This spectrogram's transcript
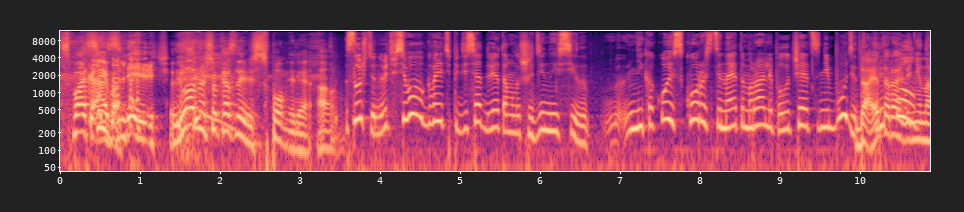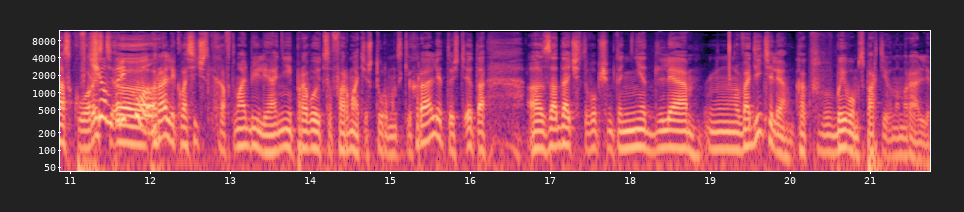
Спасибо. Козлевич. Главное, что Козлевич вспомнили. А, Слушайте, ну ведь всего вы говорите 52 там лошадиные силы. Никакой скорости на этом ралли, получается, не будет. Да, это Прикол- ралли не на скорость. В чем Э, прикол? Ралли классических автомобилей, они проводятся в формате штурманских ралли. То есть это э, задача-то, в общем-то, не для водителя, как в боевом спортивном ралли.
